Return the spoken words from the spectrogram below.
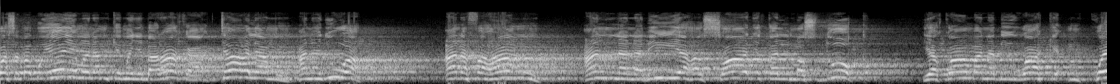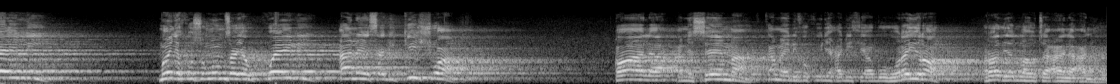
kwa sababu yeye mwanamke mwenye baraka taalamu anajua anafahamu anna nabiyaha sadiq almasduq ya kwamba nabii wake mkweli mwenye kuzungumza ya ukweli anayesadikishwa. Qala amesema kama ilivyokuja hadithi ya Abu Huraira radhiyallahu ta'ala anhu.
